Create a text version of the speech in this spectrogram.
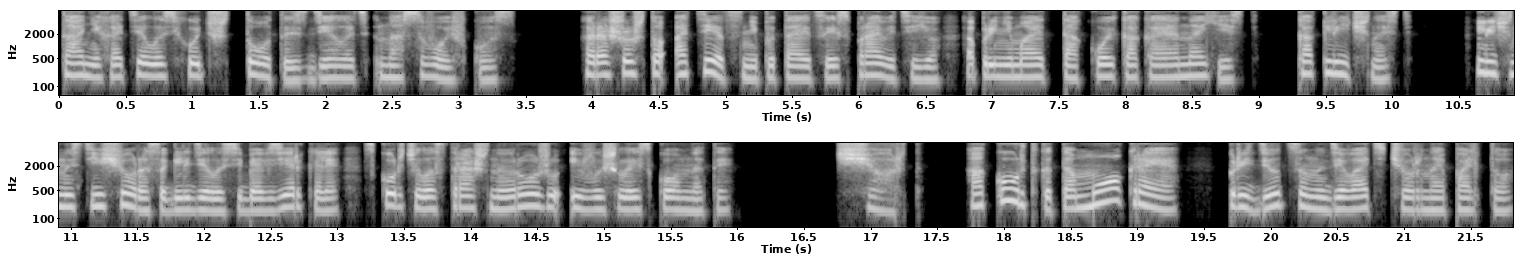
Тане хотелось хоть что-то сделать на свой вкус. Хорошо, что отец не пытается исправить ее, а принимает такой, какая она есть, как личность. Личность еще раз оглядела себя в зеркале, скорчила страшную рожу и вышла из комнаты. Черт, а куртка-то мокрая! Придется надевать черное пальто.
